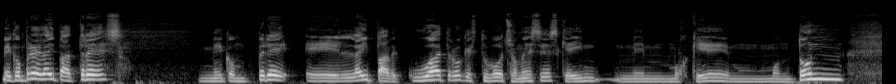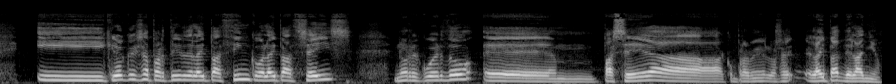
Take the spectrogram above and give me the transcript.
me compré el iPad 3 me compré el iPad 4, que estuvo 8 meses, que ahí me mosqué un montón. Y creo que es a partir del iPad 5 o el iPad 6, no recuerdo, eh, pasé a comprarme el iPad del año.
